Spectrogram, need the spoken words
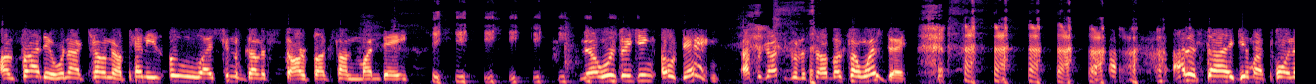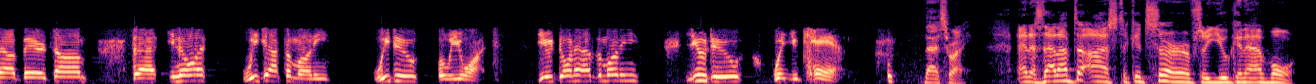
On Friday, we're not counting our pennies. Oh, I shouldn't have gone to Starbucks on Monday. no, we're thinking, oh, dang, I forgot to go to Starbucks on Wednesday. I just thought I'd get my point out there, Tom, that, you know what? We got the money. We do what we want. You don't have the money. You do what you can. That's right. And it's not up to us to conserve so you can have more.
